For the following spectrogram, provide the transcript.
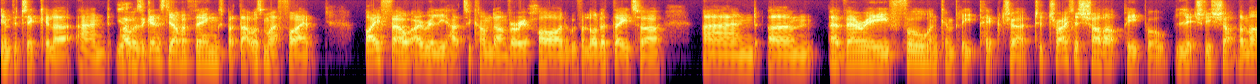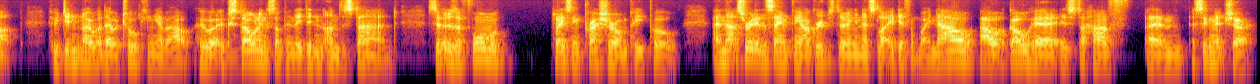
in particular. And yeah. I was against the other things, but that was my fight. I felt I really had to come down very hard with a lot of data and um, a very full and complete picture to try to shut up people, literally shut them up, who didn't know what they were talking about, who were extolling something they didn't understand. So it was a form of placing pressure on people. And that's really the same thing our group's doing in a slightly different way. Now, our goal here is to have um, a signature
